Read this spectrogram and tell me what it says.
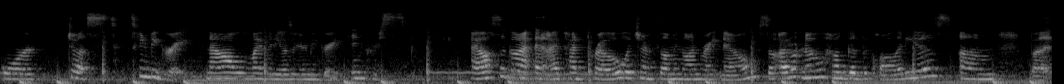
or just, it's gonna be great. Now my videos are gonna be great and crispy. I also got an iPad Pro, which I'm filming on right now, so I don't know how good the quality is, um, but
